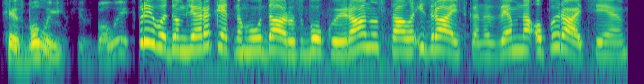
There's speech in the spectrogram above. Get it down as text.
Хезболи. Приводом для ракетного удару з боку Ірану стала ізраїльська наземна операція.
